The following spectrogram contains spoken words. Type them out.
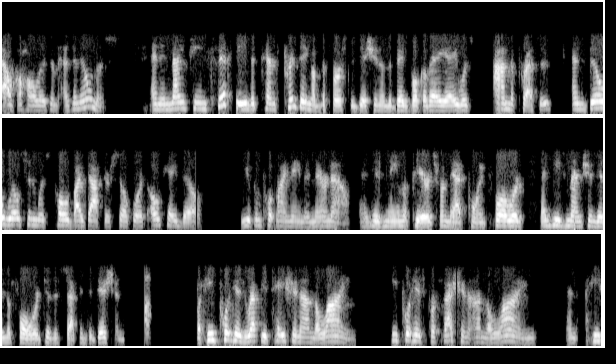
alcoholism as an illness. And in 1950, the 10th printing of the first edition of the Big Book of AA was on the presses, and Bill Wilson was told by Dr. Silkworth, okay, Bill, you can put my name in there now. And his name appears from that point forward, and he's mentioned in the foreword to the second edition. But he put his reputation on the line. He put his profession on the line, and he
